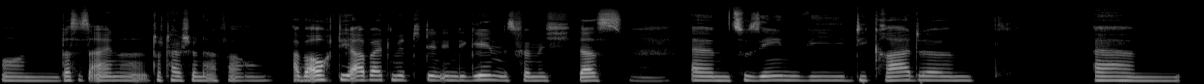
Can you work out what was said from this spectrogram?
Und das ist eine total schöne Erfahrung. Aber mhm. auch die Arbeit mit den Indigenen ist für mich das, mhm. ähm, zu sehen, wie die gerade ähm,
